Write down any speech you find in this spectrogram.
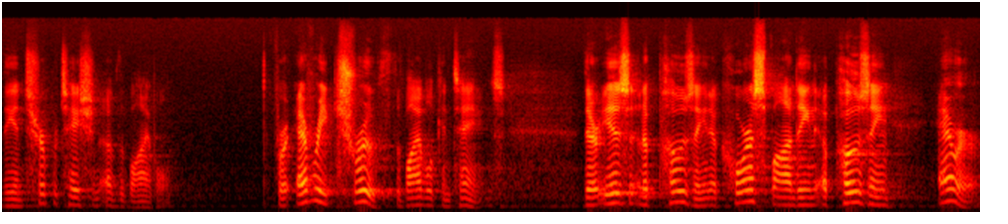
the interpretation of the Bible, for every truth the Bible contains, there is an opposing, a corresponding opposing error.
